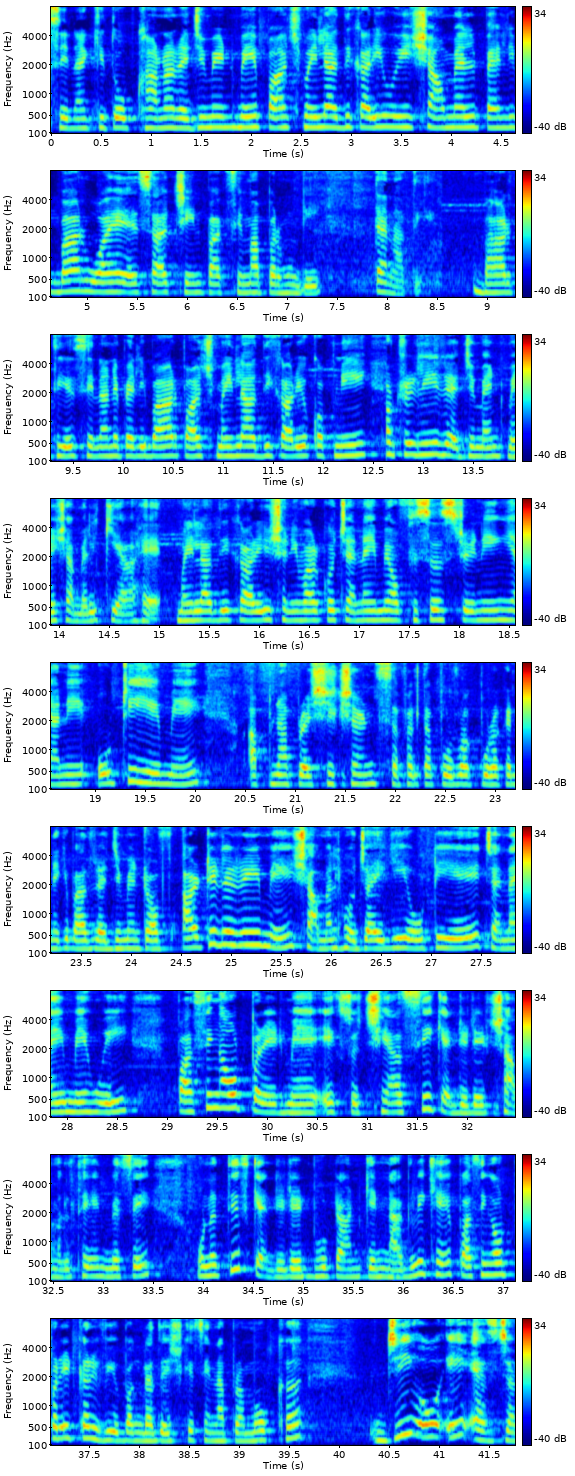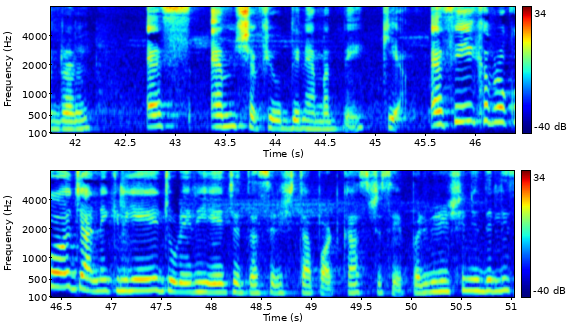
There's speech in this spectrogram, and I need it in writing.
सेना की तोपखाना रेजिमेंट में पाँच महिला अधिकारी हुई। शामिल, पहली बार हुआ है ऐसा चीन पाक सीमा पर होंगी तैनाती। भारतीय सेना ने पहली बार पाँच महिला अधिकारियों को अपनी ऑट्रेली रेजिमेंट में शामिल किया है। महिला अधिकारी शनिवार को चेन्नई में ऑफिसर्स ट्रेनिंग यानी ओटीए में अपना प्रशिक्षण सफलतापूर्वक पूरा करने के बाद रेजिमेंट ऑफ़ आर्टिलरी में शामिल हो जाएगी। ओटीए चेन्नई में हुई पासिंग आउट परेड में एक सौ छियासी कैंडिडेट शामिल थे। इनमें से उनतीस कैंडिडेट भूटान के नागरिक हैं। पासिंग आउट परेड का रिव्यू बांग्लादेश के सेना प्रमुख G O A S general S M Shafiuddin Ahmed ने किया। ऐसी ही खबरों को जानने के लिए जुड़े रहिए जनता सरिश्ता पॉडकास्ट से। परवीन दिल्ली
